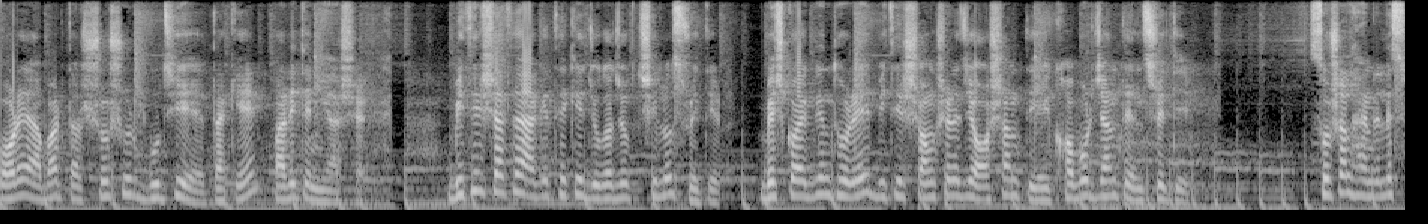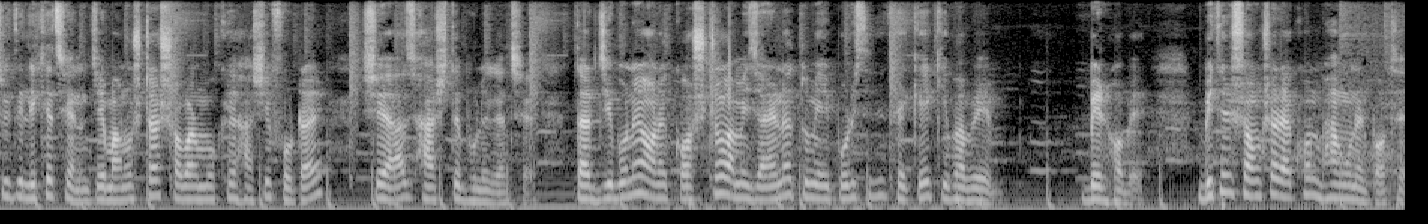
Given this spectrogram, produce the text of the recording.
পরে আবার তার শ্বশুর বুঝিয়ে তাকে বাড়িতে নিয়ে আসে। বিথির সাথে আগে থেকে যোগাযোগ ছিল স্মৃতির। বেশ কয়েকদিন ধরে বিথির সংসারে যে অশান্তি, এই খবর জানতেন স্মৃতি সোশ্যাল হ্যান্ডেলে স্মৃতি লিখেছেন যে মানুষটা সবার মুখে হাসি ফোটায়, সে আজ হাসতে ভুলে গেছে। তার জীবনে অনেক কষ্ট, আমি জানি না তুমি এই পরিস্থিতি থেকে কীভাবে বের হবে। বিথির সংসার এখন ভাঙনের পথে।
